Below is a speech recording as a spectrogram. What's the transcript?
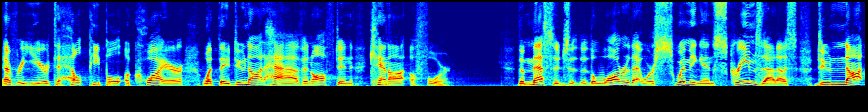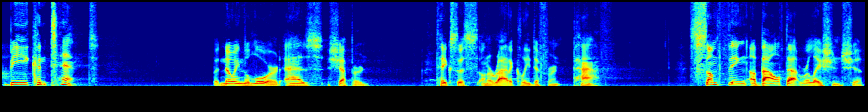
every year to help people acquire what they do not have and often cannot afford. The message, the water that we're swimming in, screams at us do not be content. But knowing the Lord as shepherd, takes us on a radically different path. Something about that relationship,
